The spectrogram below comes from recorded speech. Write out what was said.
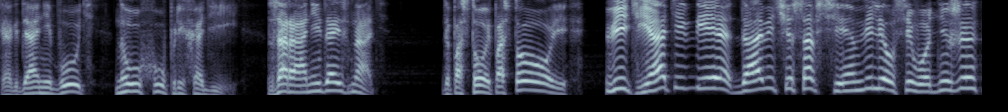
Когда-нибудь на уху приходи. Заранее дай знать. Да постой, постой. Ведь я тебе, давеча, совсем велел сегодня же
